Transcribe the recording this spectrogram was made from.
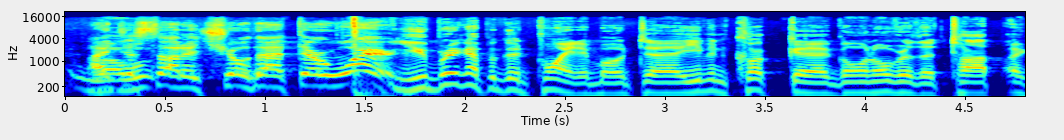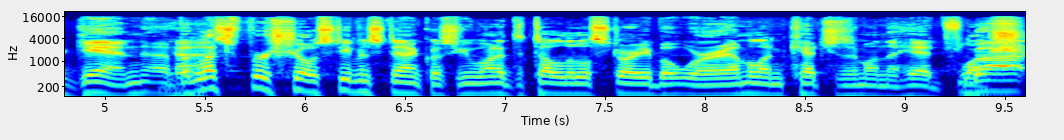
well, I just thought I'd show that they're wired. You bring up a good point about uh, even Cooke uh, going over the top again. Uh, yeah. But let's first show Steven Stamkos. You wanted to tell a little story about where Emelin catches him on the head flush. Well,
